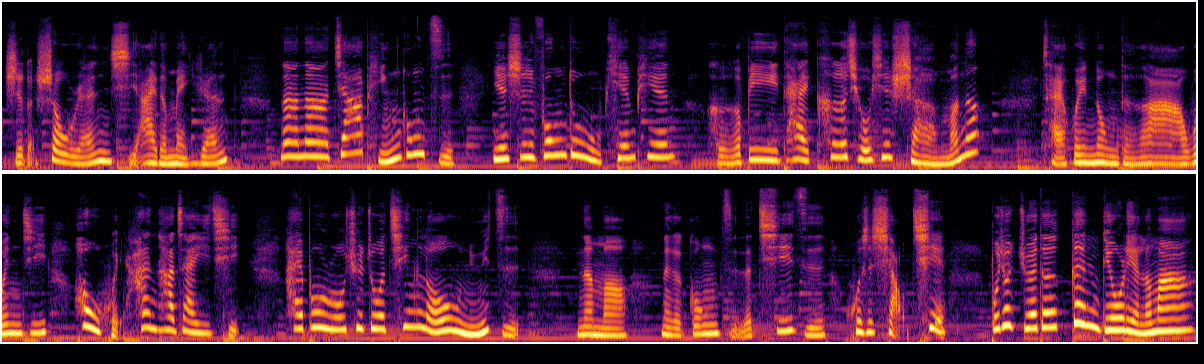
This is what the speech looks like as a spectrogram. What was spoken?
是个受人喜爱的美人，那那家贫公子也是风度翩翩，何必太苛求些什么呢？才会弄得啊温姬后悔和他在一起，还不如去做青楼女子。那么那个公子的妻子或是小妾，不就觉得更丢脸了吗？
